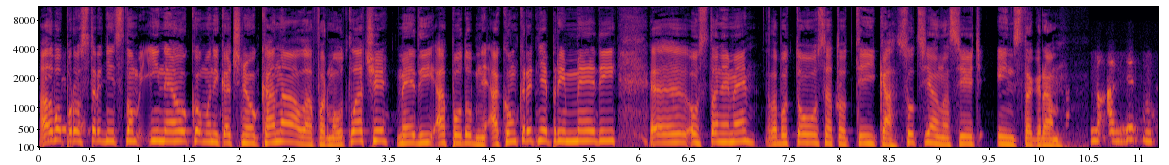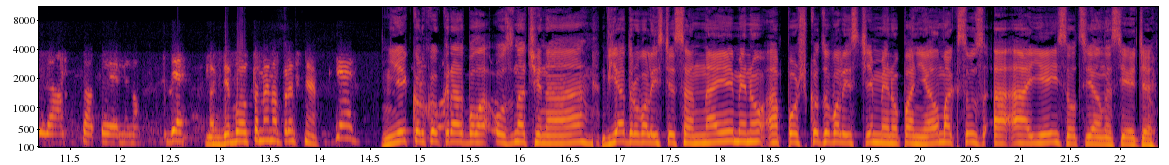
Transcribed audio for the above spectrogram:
alebo prostredníctvom iného komunikačného kanála formou tlače, médií a podobne. A konkrétne pri médií e, ostaneme, lebo toho sa to týka. Sociálna sieť Instagram. No a kde som teda napísala to je meno? Kde? No kde bolo to meno presne? Kde? Niekoľkokrát bola označená, vyjadrovali ste sa na jej meno a poškodzovali ste meno pani Almaxus a aj jej sociálne siete.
